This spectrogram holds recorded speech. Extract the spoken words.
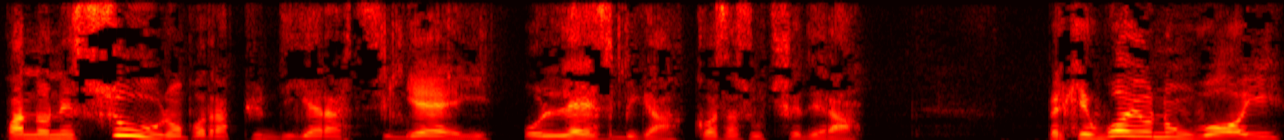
quando nessuno potrà più dichiararsi gay o lesbica, cosa succederà? Perché vuoi o non vuoi,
